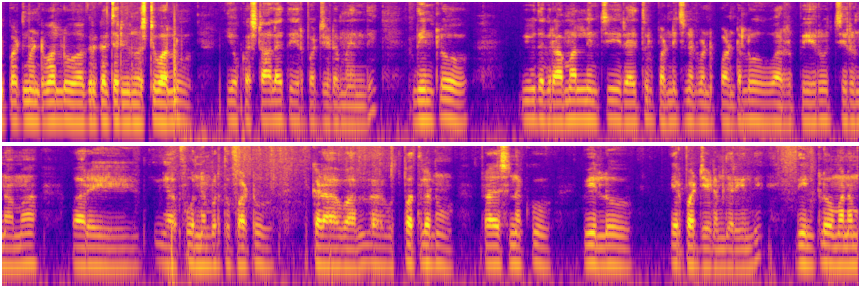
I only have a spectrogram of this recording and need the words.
department వాళ్ళు అగ్రికల్చర్ యూనివర్సిటీ వాళ్ళు ఈ యొక్క స్టాల్ అయితే ఏర్పాటు చేయడం అయింది. దీంట్లో వివిధ గ్రామాల నుంచి రైతులు పండించినటువంటి పంటలు వారి పేరు చిరునామా వారి ఫోన్ నెంబర్తో పాటు ఇక్కడ వాళ్ళ ఉత్పత్తులను ప్రదర్శనకు వీళ్ళు ఏర్పాటు చేయడం జరిగింది. దీంట్లో మనం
